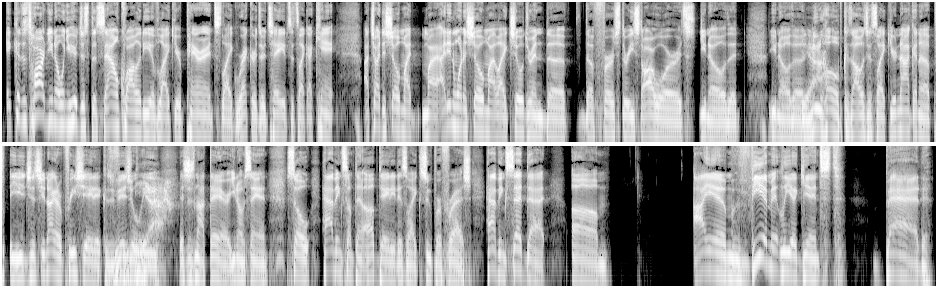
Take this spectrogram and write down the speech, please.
because it's hard, you know, when you hear just the sound quality of like your parents' like records or tapes. It's like I can't. I tried to show my my. I didn't want to show my like children the the first three Star Wars. You know the you know the Yeah. New Hope because I was just like you're not gonna you just you're not gonna appreciate it because visually Yeah. it's just not there. You know what I'm saying? So having something updated is like super fresh. Having said that, um, I am vehemently against bad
